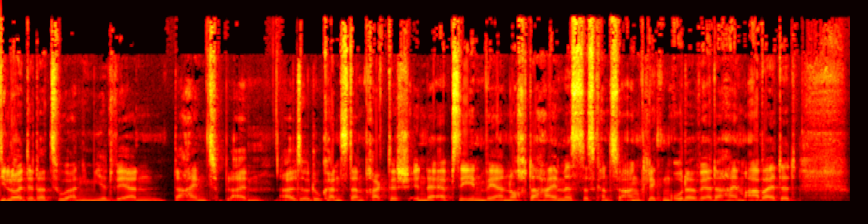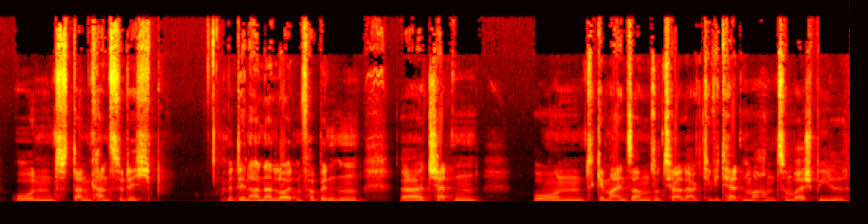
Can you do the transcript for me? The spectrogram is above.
die Leute dazu animiert werden, daheim zu bleiben. Also du kannst dann praktisch in der App sehen, wer noch daheim ist, das kannst du anklicken oder wer daheim arbeitet und dann kannst du dich mit den anderen Leuten verbinden, äh, chatten und gemeinsam soziale Aktivitäten machen, zum Beispiel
